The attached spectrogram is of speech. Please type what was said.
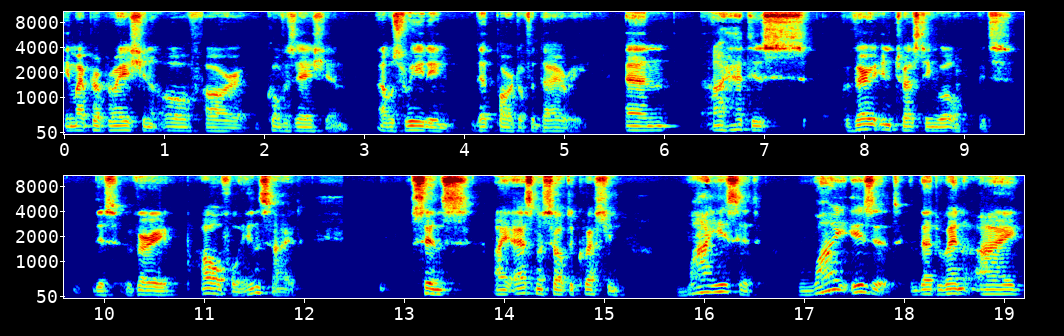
in my preparation of our conversation, I was reading that part of the diary. And I had this very interesting, well, it's this very powerful insight. Since I asked myself the question, why is it? Why is it that when I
